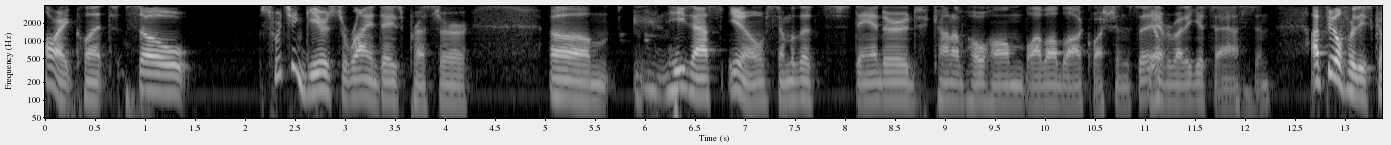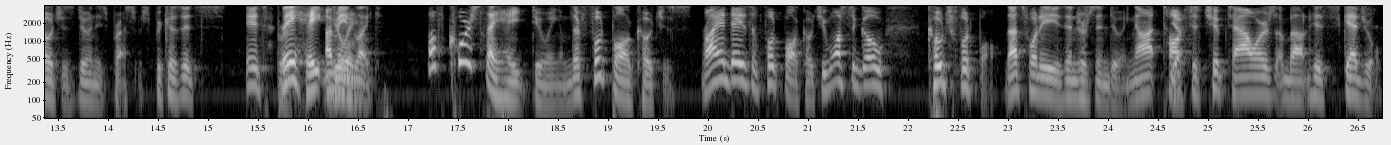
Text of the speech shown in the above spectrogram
All right, Clint. So, switching gears to Ryan Day's presser, um, he's asked, you know, some of the standard kind of ho hum, blah blah blah questions that Yep. everybody gets asked, and I feel for these coaches doing these pressers because it's it's They hate I doing mean, them. like, of course they hate doing them. They're football coaches. Ryan Day's a football coach. He wants to go coach football. That's what he's interested in doing. Not talk Yes. to Chip Towers about his schedule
